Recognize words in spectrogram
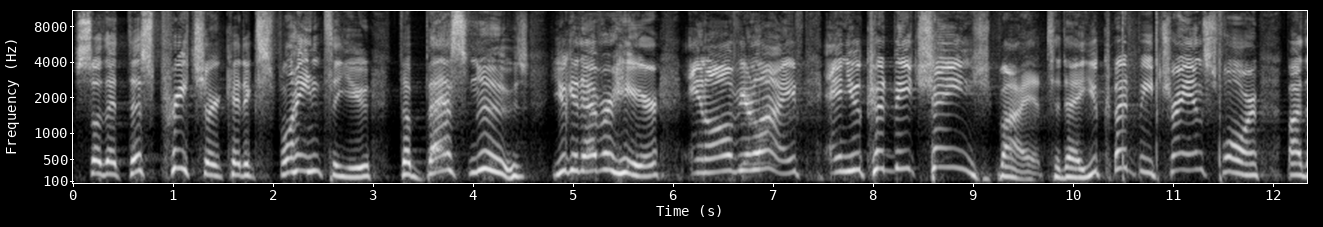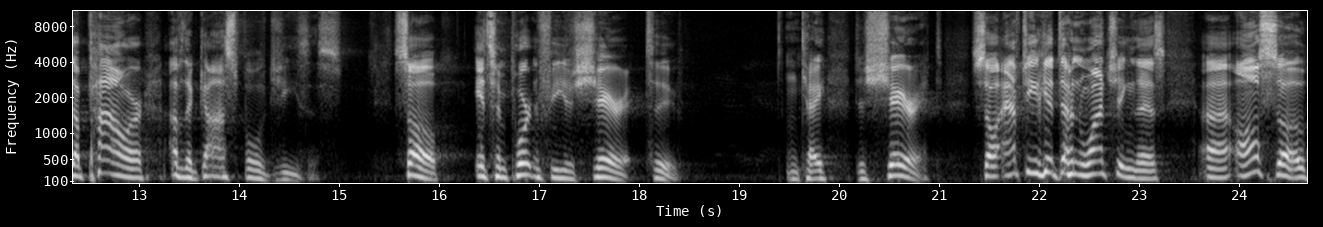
so that this preacher could explain to you the best news you could ever hear in all of your life, and you could be changed by it today. You could be transformed by the power of the gospel of Jesus. So it's important for you to share it too. Okay? To share it. So after you get done watching this, uh, also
